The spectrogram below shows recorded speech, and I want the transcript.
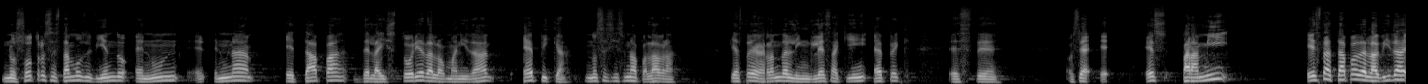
Nosotros estamos viviendo en, un, en una etapa de la historia de la humanidad épica. No sé si es una palabra. Ya estoy agarrando el inglés aquí, epic. Este, o sea, e, es, para mí esta etapa de la vida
